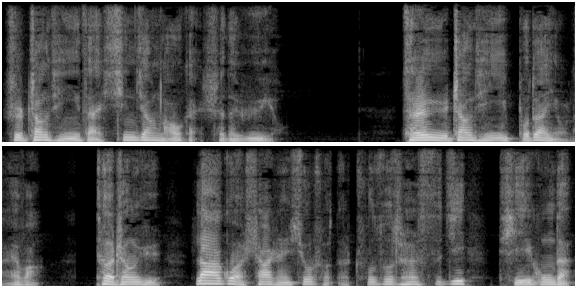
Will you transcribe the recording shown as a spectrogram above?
是张琴义在新疆劳改时的狱友。此人与张琴义不断有来往，特征与。拉过杀人凶手的出租车司机提供的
